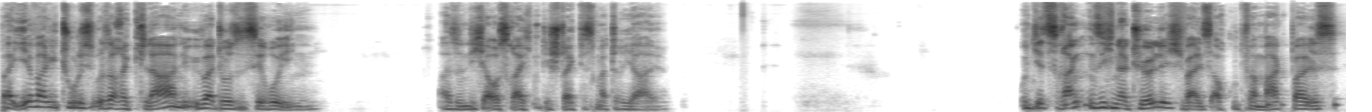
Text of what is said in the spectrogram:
Bei ihr war die Todesursache klar, eine Überdosis Heroin. Also nicht ausreichend gestrecktes Material. Und jetzt ranken sich natürlich, weil es auch gut vermarktbar ist,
